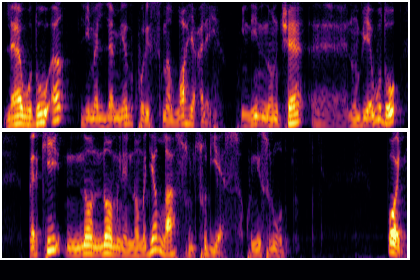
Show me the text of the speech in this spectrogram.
La wudu'a liman lam yadhkur isma Allahi alayh. Quindi non, eh, non vi è wudu per chi non nomina il nome di Allah sul, su di esso, quindi sul wudu. Poi,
